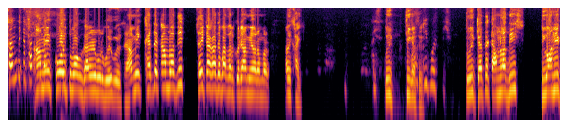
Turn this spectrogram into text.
শান্তিতে থাকতে আমি কই তোমাকে ঘরের উপর বই বই খাই? আমি খেতে কামড়া দিই সেই টাকাতে বাজার করি আমি আর আমার আমি খাই। তুই ঠিক আছে। তুই খেতে কামলা দিস তুই অনেক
